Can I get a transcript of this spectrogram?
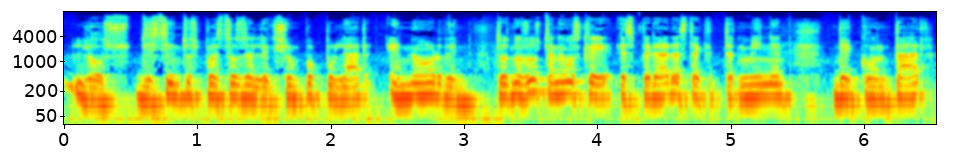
los distintos puestos de elección popular en orden. Entonces nosotros tenemos que esperar hasta que terminen de contar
